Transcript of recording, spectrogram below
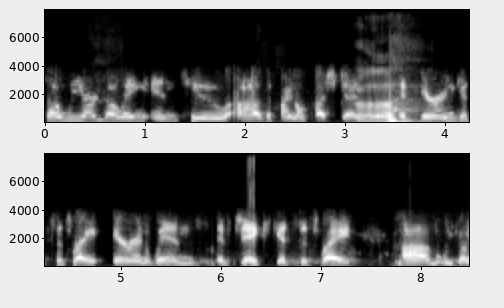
So we are going into uh, the final question. Ugh. If Aaron gets this right, Aaron wins. If Jake gets this right, um, we go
